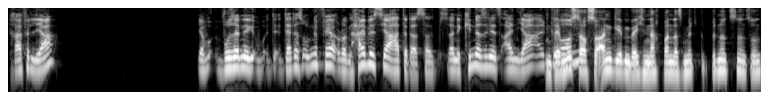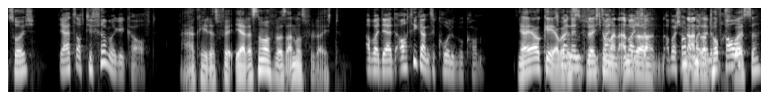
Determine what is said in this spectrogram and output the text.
Dreiviertel Jahr? Ja, wo, seine, der hat das ungefähr, oder ein halbes Jahr hatte das. Seine Kinder sind jetzt ein Jahr alt Und der geworden. musste auch so angeben, welche Nachbarn das mit benutzen und so ein Zeug. der hat es auf die Firma gekauft. Ah, okay, das ja, das ist nochmal für was anderes vielleicht. Aber der hat auch die ganze Kohle bekommen. Ja, ja, okay, aber meine, das ist vielleicht ich nochmal ein aber ich anderer, sag- aber schau ein doch mal, anderer deine Topf, Frau- weißt du?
